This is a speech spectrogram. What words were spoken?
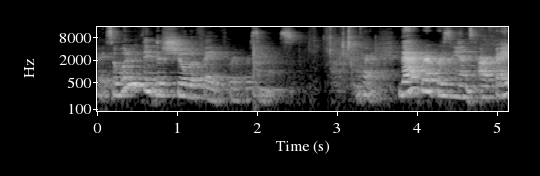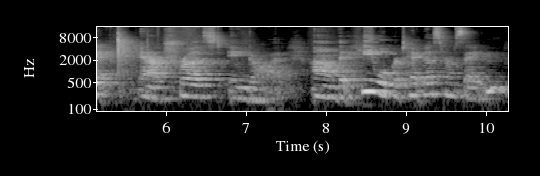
Okay, so what do you think this shield of faith represents? Okay, that represents our faith and our trust in God. Um, that He will protect us from Satan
